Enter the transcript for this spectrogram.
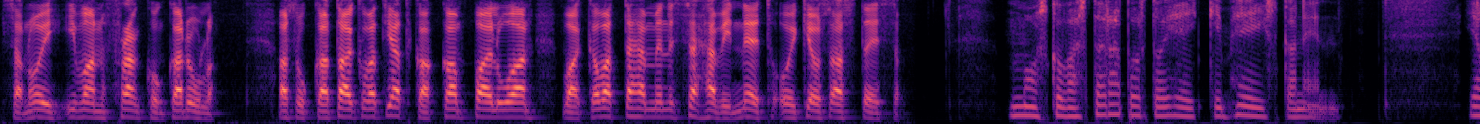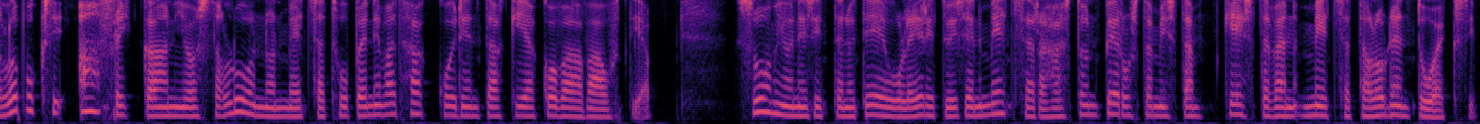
sanoi Ivan Frankon kadulla. Asukkaat aikovat jatkaa kamppailuaan, vaikka ovat tähän mennessä hävinneet oikeusasteissa. Moskovasta raportoi Heikki Heiskanen. Ja lopuksi Afrikkaan, jossa luonnonmetsät hupenevat hakkuiden takia kovaa vauhtia. Suomi on esittänyt EUlle erityisen metsärahaston perustamista kestävän metsätalouden tueksi.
